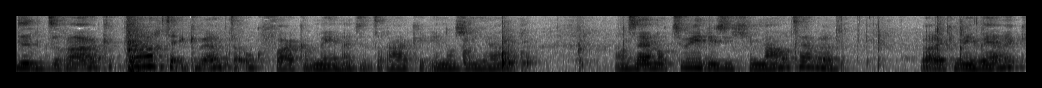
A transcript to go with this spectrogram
De drakenkaarten. Ik werk daar ook vaker mee met de drakenenergie. Er zijn er twee die zich gemeld hebben waar ik mee werk.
